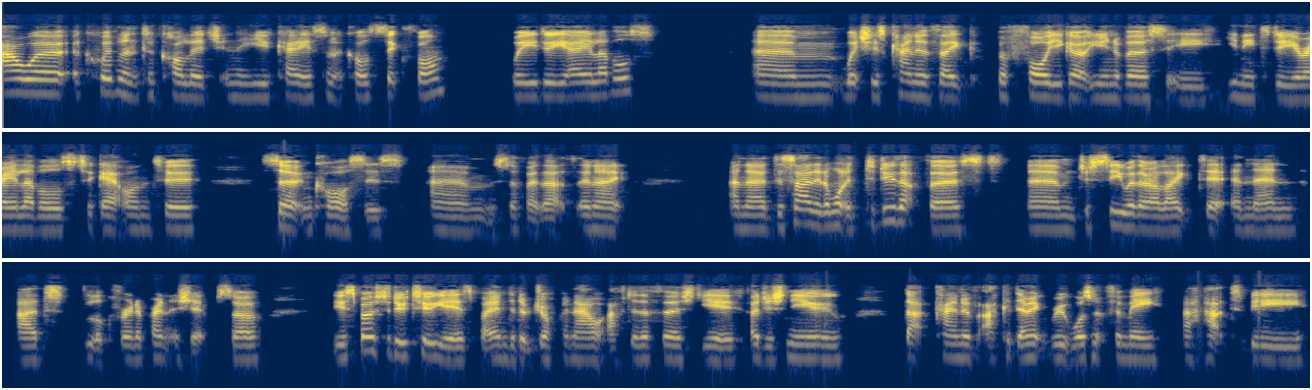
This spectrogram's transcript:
our equivalent to college in the UK is something called sixth form, where you do your A levels, um, which is kind of like before you go to university, you need to do your A levels to get onto certain courses, um, stuff like that. And I, and I decided I wanted to do that first, um, just see whether I liked it, and then I'd look for an apprenticeship. So you're supposed to do two years, but I ended up dropping out after the first year. I just knew that kind of academic route wasn't for me. I had to be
